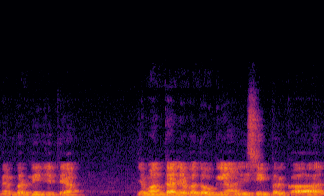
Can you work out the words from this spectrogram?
ਮੈਂਬਰ ਨਹੀਂ ਜਿੱਤਿਆ। ਜਮਾਨਤਾਂ ਜ਼ਬਤ ਹੋ ਗਈਆਂ। ਇਸੇ ਪ੍ਰਕਾਰ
